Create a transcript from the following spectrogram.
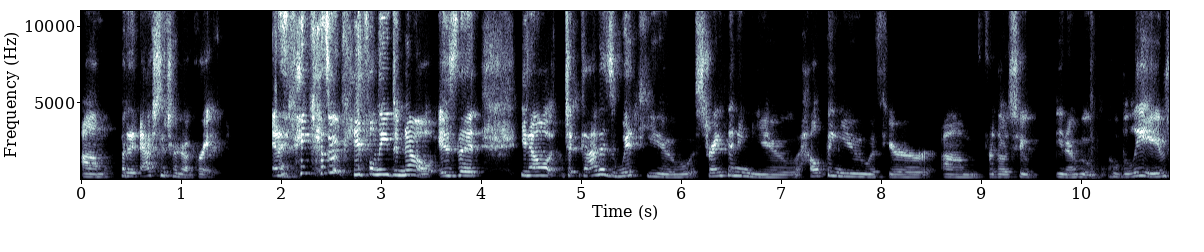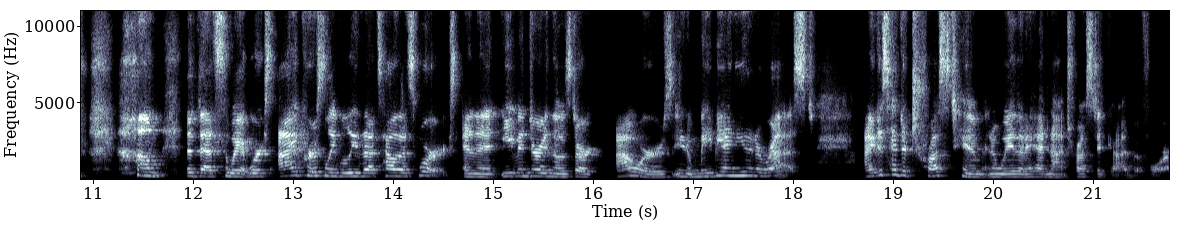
Um, but it actually turned out great. And I think that's what people need to know is that, you know, God is with you, strengthening you, helping you with your, um, for those who, you know, who, who believe um, that that's the way it works. I personally believe that's how this works. And that even during those dark hours, you know, maybe I needed a rest. I just had to trust him in a way that I had not trusted God before.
